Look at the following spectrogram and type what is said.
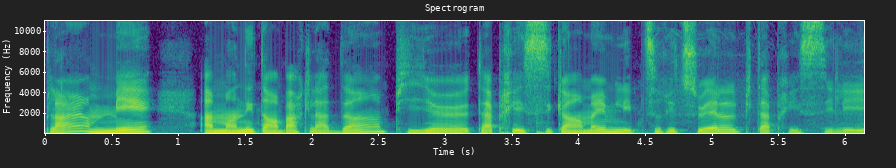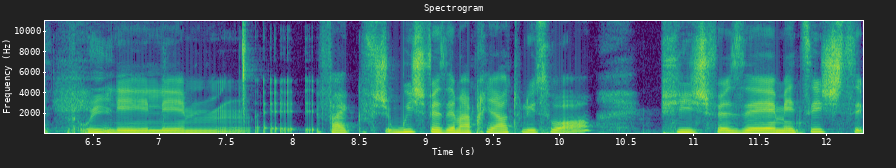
plaire, mais à un moment donné, t'embarques là-dedans, puis euh, t'apprécies quand même les petits rituels, puis t'apprécies les... Ben oui. les, les euh, fait que oui, je faisais ma prière tous les soirs, puis je faisais, mais tu sais,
